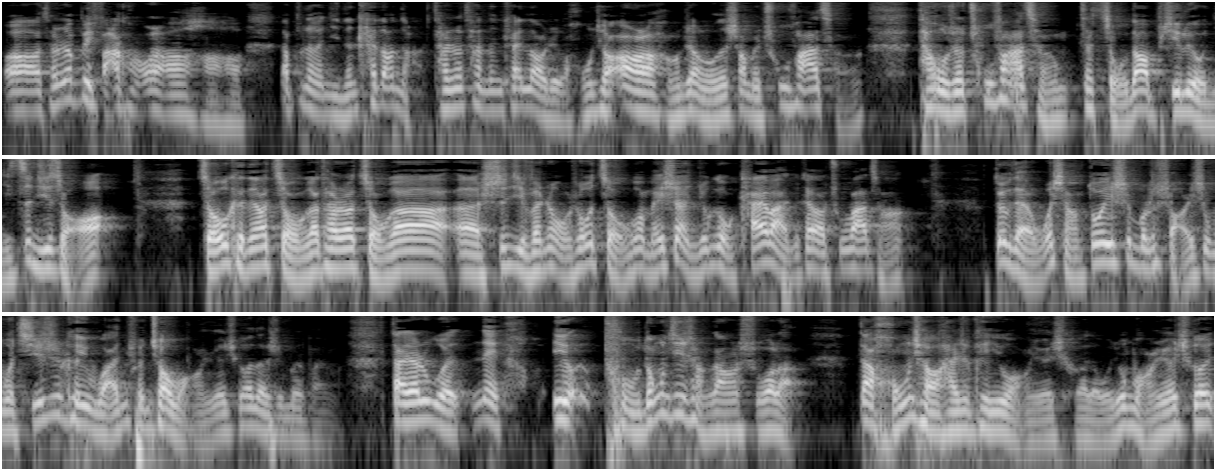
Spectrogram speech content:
啊，他说被罚款。我说啊，好好，那不能，你能开到哪？他说他能开到这个虹桥二号航站楼的上面出发层。他会说出发层再走到 P 六，你自己走，走肯定要走个，他说走个呃十几分钟。我说我走过没事，你就给我开吧，你开到出发层，对不对？我想多一事不如少一事，我其实可以完全叫网约车的，是不是朋友？大家如果那有浦东机场刚刚说了，但虹桥还是可以网约车的，我觉得网约车。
